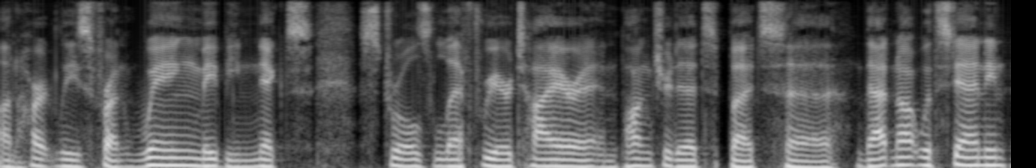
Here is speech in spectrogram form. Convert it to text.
on Hartley's front wing maybe nicked Stroll's left rear tire and punctured it, but uh, that notwithstanding,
